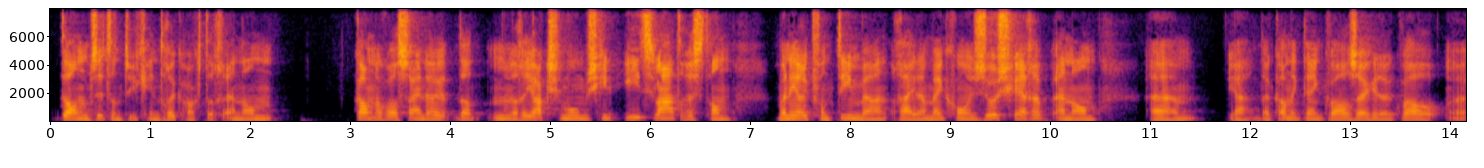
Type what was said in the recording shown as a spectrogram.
dan zit er natuurlijk geen druk achter. En dan kan het nog wel zijn dat, dat mijn reactievermogen misschien iets later is dan wanneer ik van team ben rijden. Dan ben ik gewoon zo scherp en dan, ehm, ja, dan kan ik denk wel zeggen dat ik wel eh,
